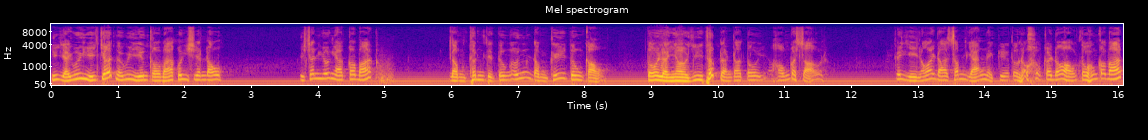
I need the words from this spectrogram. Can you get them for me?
Như vậy quý vị chết rồi, quý vị cờ bạc, quý vị sanh đâu? Thì sanh vô nhà cờ bạc. Đồng thinh thì tương ứng, đồng khí tương cầu. Tôi là nhờ duy thức thành ra tôi, không có sợ. Cái gì nói ra sấm giảng này kia, tôi nói không, cái đó không, tôi không có bác.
